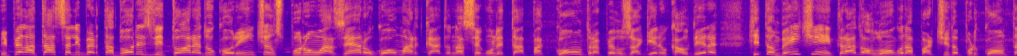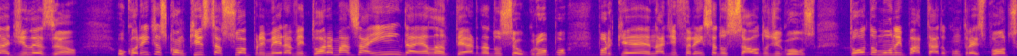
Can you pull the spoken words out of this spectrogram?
E pela Taça Libertadores, vitória do Corinthians por 1 a 0, gol marcado na segunda etapa contra pelo zagueiro Caldeira, que também tinha entrado ao longo da partida por conta de lesão. O Corinthians conquista a sua primeira vitória, mas ainda é lanterna do seu grupo, porque na diferença do saldo de gols, todo mundo empatado com três pontos.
